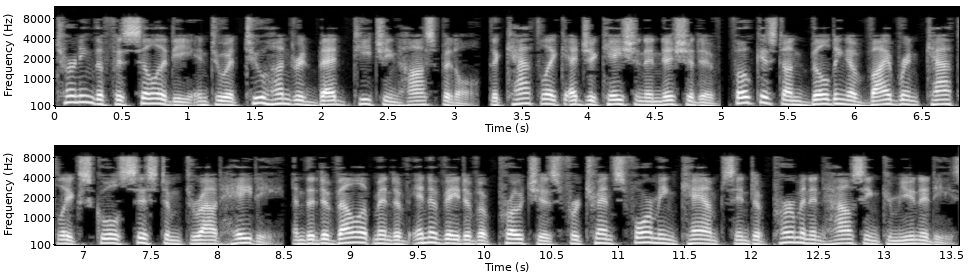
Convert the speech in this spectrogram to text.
turning the facility into a 200-bed teaching hospital. The Catholic Catholic Education Initiative, focused on building a vibrant Catholic school system throughout Haiti, and the development of innovative approaches for transforming camps into permanent housing communities,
